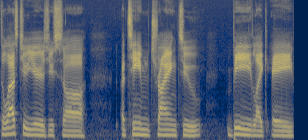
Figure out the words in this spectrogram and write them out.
the last two years you saw a team trying to be like a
